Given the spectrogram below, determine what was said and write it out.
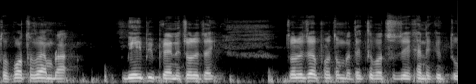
তো প্রথমে আমরা বিআইপি প্ল্যানে চলে যাই। চলে যাওয়ার পর তোমরা দেখতে পাচ্ছ যে এখানে কিন্তু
